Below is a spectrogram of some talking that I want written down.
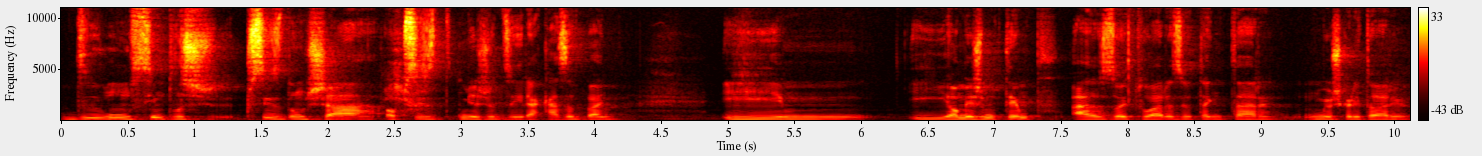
de um simples preciso de um chá ou preciso de que me ajudes a ir à casa de banho. E, e ao mesmo tempo, às 8 horas, eu tenho que estar no meu escritório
